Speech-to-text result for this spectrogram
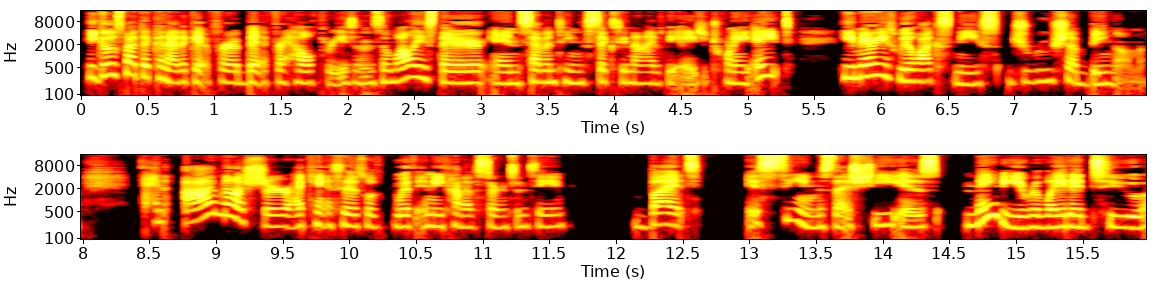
He goes back to Connecticut for a bit for health reasons, and while he's there in 1769 at the age of 28, he marries Wheelock's niece, Jerusha Bingham. And I'm not sure, I can't say this with, with any kind of certainty, but it seems that she is maybe related to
